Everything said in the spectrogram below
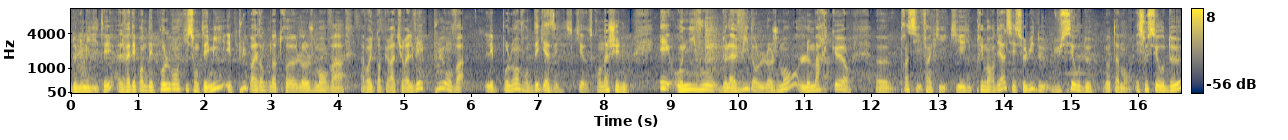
de l'humidité, elle va dépendre des polluants qui sont émis, et plus, par exemple, notre logement va avoir une température élevée, plus on va les polluants vont dégazer, ce qu'on a chez nous. Et au niveau de la vie dans le logement, le marqueur euh, qui, est primordial, c'est celui du CO2 notamment. Et ce CO2,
